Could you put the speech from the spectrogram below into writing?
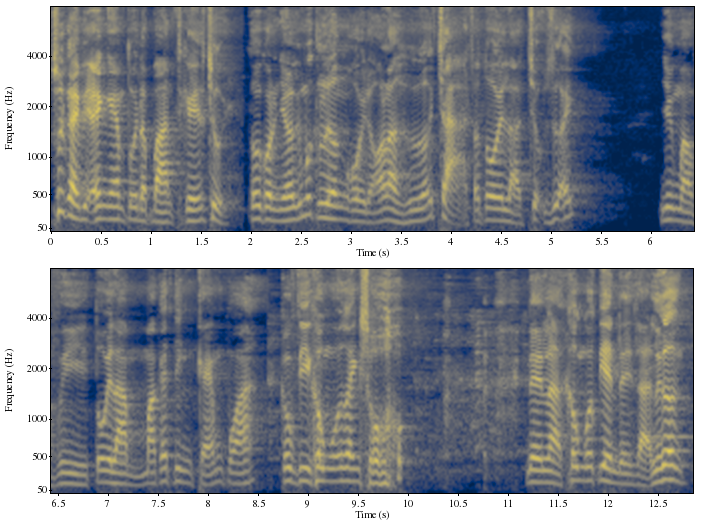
Suốt ngày bị anh em tôi đập bàn kế chửi. Tôi còn nhớ cái mức lương hồi đó là hứa trả cho tôi là triệu rưỡi. Nhưng mà vì tôi làm marketing kém quá, công ty không có doanh số, nên là không có tiền để trả lương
